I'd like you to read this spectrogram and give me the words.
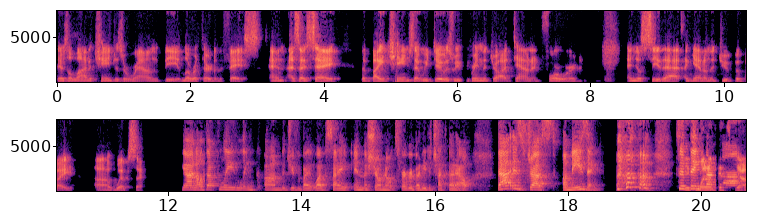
there's a lot of changes around the lower third of the face. And as I say, the bite change that we do is we bring the jaw down and forward, and you'll see that again on the Juvabite uh, website. Yeah, and I'll definitely link um, the Juvabite website in the show notes for everybody to check that out. That is just amazing to it's think that. Of, yeah,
